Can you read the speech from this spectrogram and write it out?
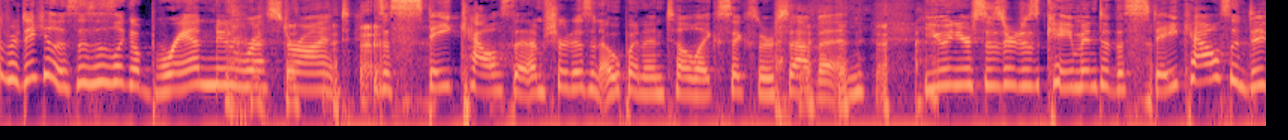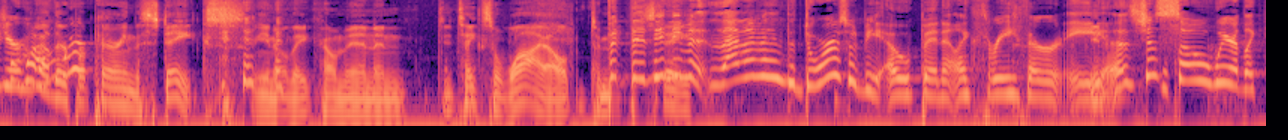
is ridiculous. This is like a brand new restaurant. it's a steakhouse that I'm sure doesn't open until like six or seven. You and your sister just came into the steakhouse and did your While they're preparing the steaks, you know, they come in and it takes a while to make But they the didn't even. I don't think the doors would be open at like three thirty. It's just so weird. Like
